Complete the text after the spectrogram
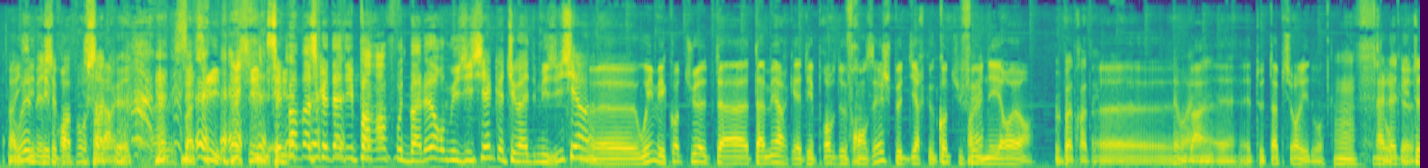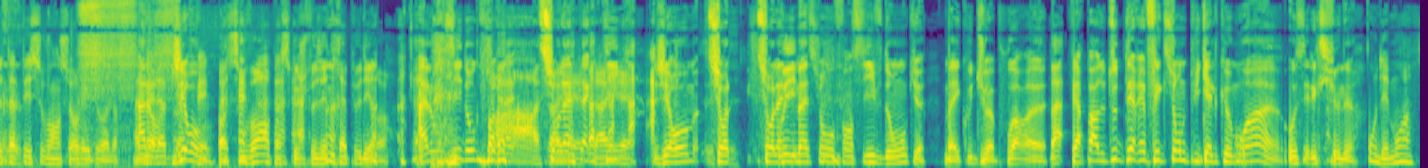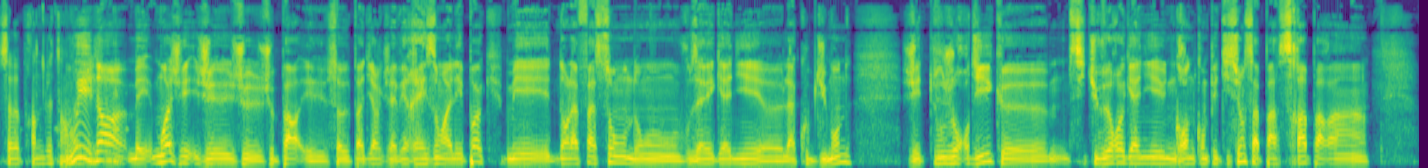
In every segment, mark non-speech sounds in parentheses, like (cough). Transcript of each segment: Bah, oui, mais c'est pas pour ça que. (laughs) bah, si, c'est pas parce que t'as des parents footballeurs ou musiciens que tu vas être musicien. Euh, oui, mais quand tu as ta, mère qui a été prof de français, je peux te dire que quand tu fais une erreur peut pas te rater. Euh, bah, elle, te tape sur les doigts. Hum. Elle a dû te euh, taper souvent sur les doigts. Alors, alors Jérôme. Pas souvent parce que je faisais très peu d'erreurs. (laughs) Allons-y donc sur la, sur la tactique. Jérôme, sur, sur l'animation offensive, donc, bah écoute, tu vas pouvoir euh, bah, faire part de toutes tes réflexions depuis quelques mois euh, au sélectionneur. Ou des mois, ça va prendre le temps. Oui, non, mais moi, j'ai, je, je, je pars, et ça veut pas dire que j'avais raison à l'époque, mais dans la façon dont vous avez gagné la Coupe du Monde, j'ai toujours dit que hum, si tu veux regagner une grande compétition, ça passera par un,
